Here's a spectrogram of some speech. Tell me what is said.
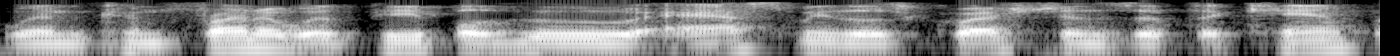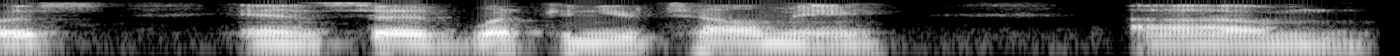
when confronted with people who asked me those questions at the campus and said, "What can you tell me?" Um,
